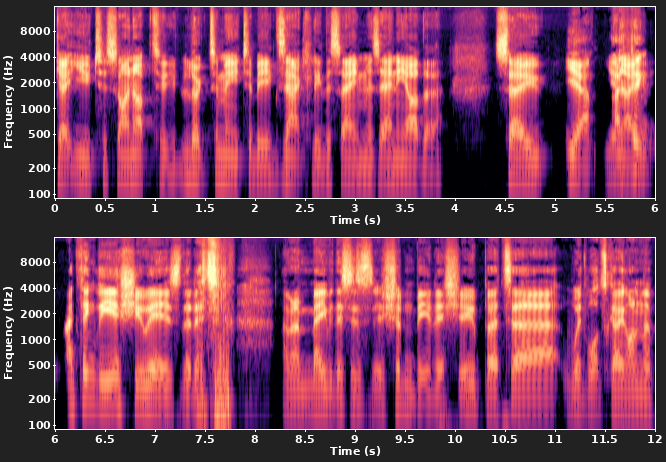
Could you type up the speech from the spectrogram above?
get you to sign up to look to me to be exactly the same as any other. So yeah, you I think I think the issue is that it's. I mean, maybe this is it shouldn't be an issue, but uh, with what's going on in the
